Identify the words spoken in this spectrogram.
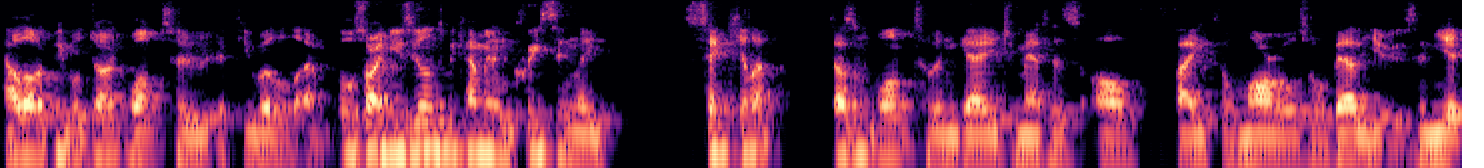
how a lot of people don't want to, if you will. Um, oh, sorry, New Zealand's becoming increasingly secular doesn't want to engage matters of faith or morals or values, and yet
